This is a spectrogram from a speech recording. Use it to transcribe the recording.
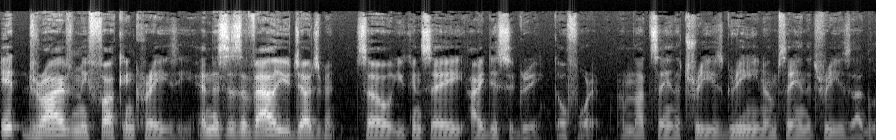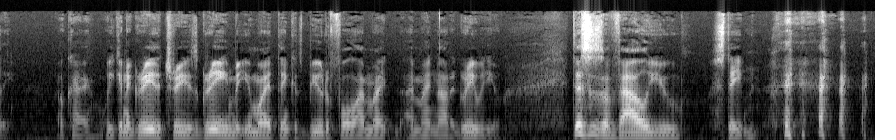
it drives me fucking crazy. And this is a value judgment, so you can say I disagree. Go for it. I'm not saying the tree is green. I'm saying the tree is ugly. Okay, we can agree the tree is green, but you might think it's beautiful. I might, I might not agree with you. This is a value statement.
